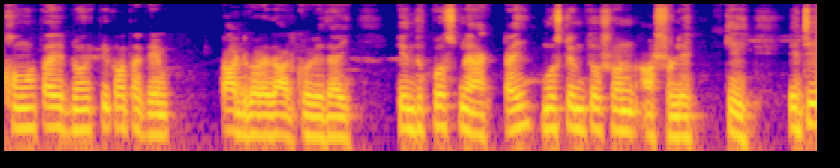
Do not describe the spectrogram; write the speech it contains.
ক্ষমতায় নৈতিকতাকে কাঠগড়ে দাঁড় করে দেয়। কিন্তু প্রশ্ন একটাই, মুসলিম তোষণ আসলে কি? এটি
